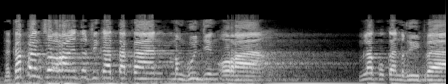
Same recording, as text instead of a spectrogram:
Nah kapan seorang itu dikatakan menggunjing orang Melakukan riba?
